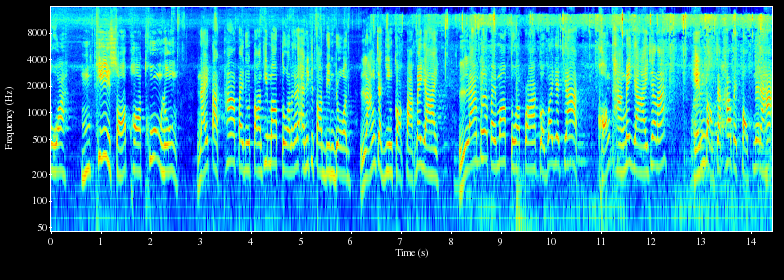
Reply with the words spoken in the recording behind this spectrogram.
ตัวที่สพทุ่งลุง ไหนตัดภาพไปดูตอนที่มอบตัวแล้วก็ได้อันนี้คือตอนบินโดรน หลังจากยิงกอกปากแม่ยาย และเมื่อไปมอบตัวปรากฏว่าญาติๆของทางแม่ยายใช่ไหม เห็นบอกจะเข้าไปตบเนี่ยนะฮะ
